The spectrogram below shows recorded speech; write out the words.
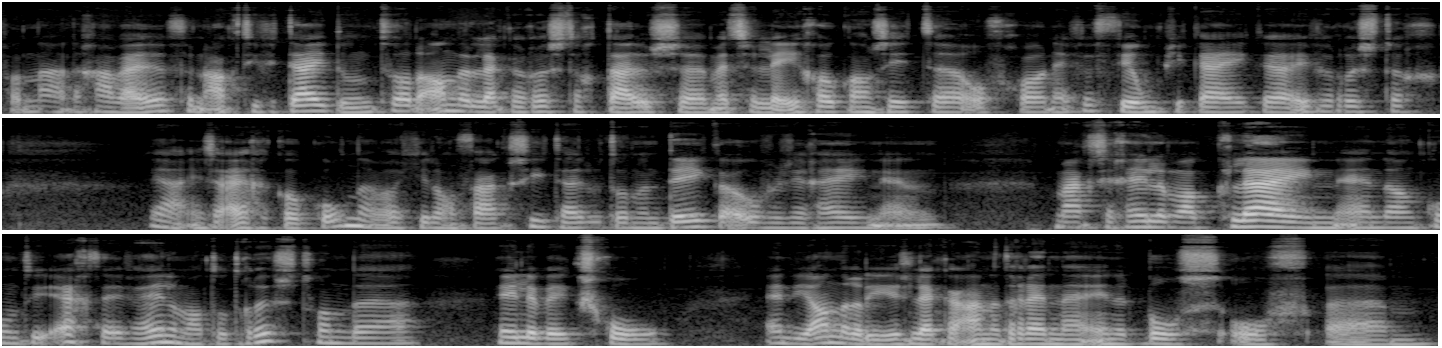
van, nou, dan gaan wij even een activiteit doen. Terwijl de ander lekker rustig thuis uh, met zijn Lego kan zitten. Of gewoon even een filmpje kijken, even rustig ja, in zijn eigen kokon. En wat je dan vaak ziet, hij doet dan een deken over zich heen en maakt zich helemaal klein. En dan komt hij echt even helemaal tot rust van de hele week school. En die andere die is lekker aan het rennen in het bos of um,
